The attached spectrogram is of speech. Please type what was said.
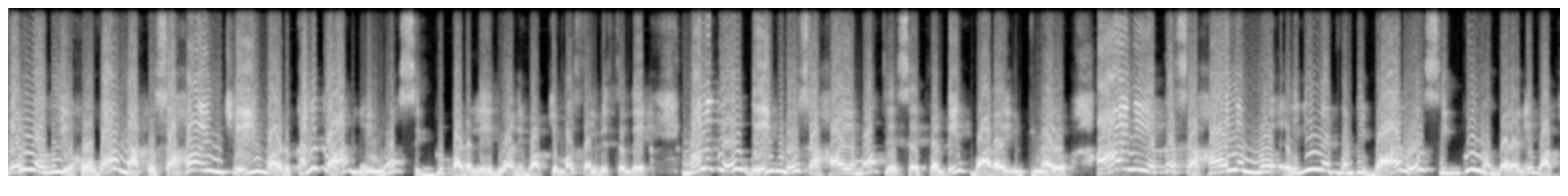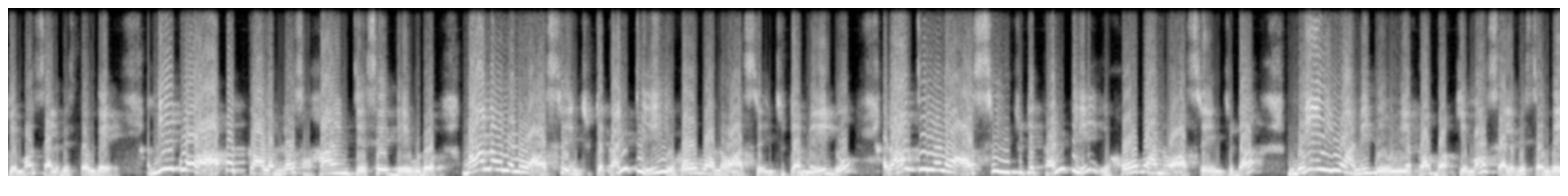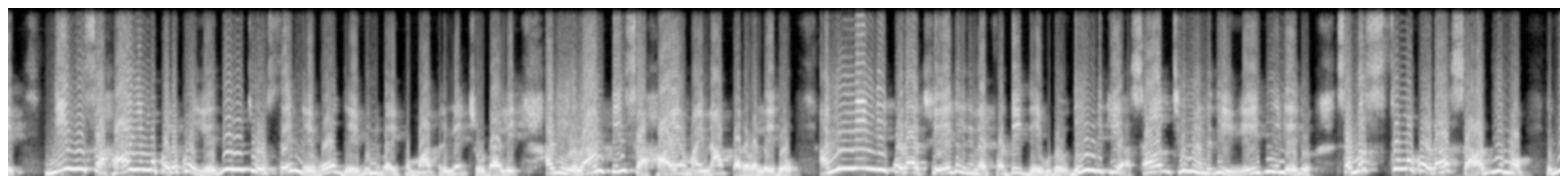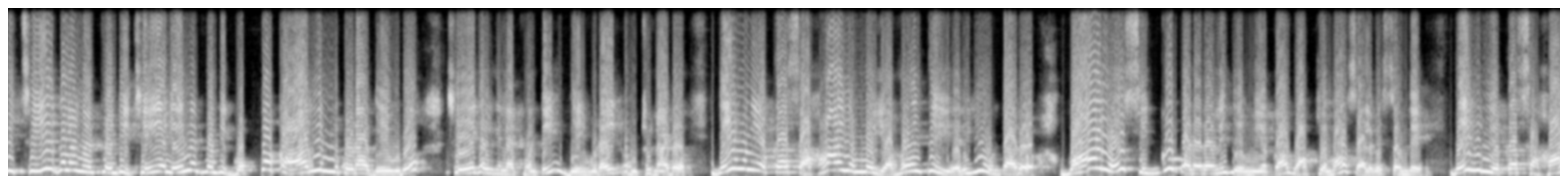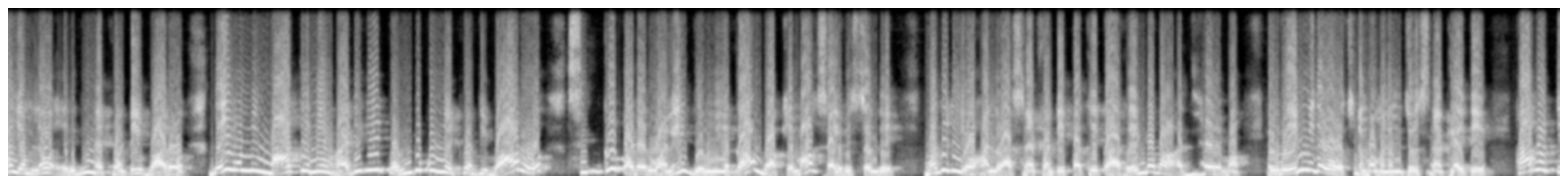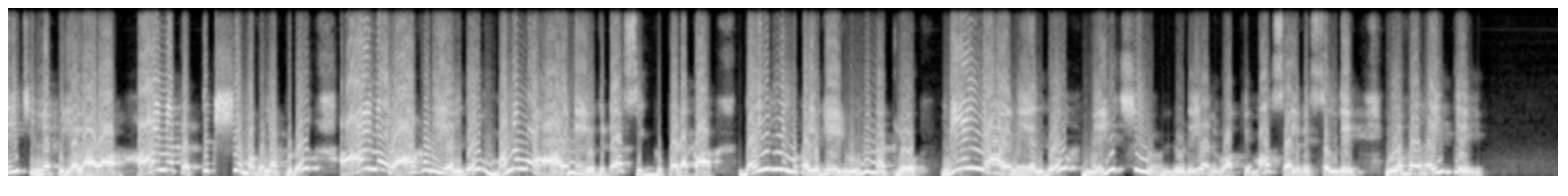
ప్రభువు యహోవా నాకు సహాయం చేయువాడు కనుక నేను సిగ్గుపడలేదు అని వాక్యము సెలవిస్తుంది. మనకు దేవుడు సహాయము చేసేటువంటి వారై ఉంటున్నారు. ఆయన యొక్క సహాయంను ఎరిగినటువంటి వారు సిగ్గు నొందరని వాక్యము సెలవిస్తుంది. మీకు ఆపత్కాలంలో సహాయం చేసే దేవుడు మానవులను ఆశ్రయించుట కంటి యహోవాను ఆశ్రయించుట మేలు. రాజులను ఆశ్రయించుట కంటి యహోవాను ఆశ్రయించుట మేలు అని దేవుని యొక్క వాక్యము సెలవిస్తుంది. నీవు సహాయము కొరకు ఎదురు చూస్తే నీవు దేవుని వైపు మాత్రమే చూడాలి. అది ఎలాంటి సహాయమైనా పర్వాలేదు. అన్నింటినీ కూడా చేయగలిగినటువంటి దేవుడు. దేవుడికి అసాధ్యమైనది ఏదీ లేదు. సమస్తము కూడా సాధ్యము. ఇవి చేయగలనటువంటి చేయలేనటువంటి గొప్ప కార్యము కూడా దేవుడు చేయగలిగినటువంటి దేవుడై ఉంటున్నాడు. దేవుని యొక్క సహాయంలో ఎవరైతే ఎరిగి ఉంటారో వారు సిగ్గుపడరని దేవుని యొక్క వాక్యము సెలవిస్తుంది. దేవుని యొక్క సహాయంలో ఎరిగినటువంటి వారు దేవుణ్ణి మాత్రమే అడిగి పొందుకున్నటువంటి వారు సిగ్గుపడరు అని దేవుని యొక్క వాక్యము సెలవిస్తుంది. మొదటి యోహాన్ రాసినటువంటి పత్రిక రెండవ అధ్యాయము ఇరవై ఎనిమిదవ వచనము మనం చూసినట్లయితే కాబట్టి చిన్న పిల్లలారా ఆయన ప్రత్యక్షమగునప్పుడు ఆయన రాకడి ఎందు మనము ఆయన ఎదుట సిగ్గుపడక ధైర్యము కలిగి ఉండినట్లు మీరు ఆయన ఎందు నిలిచి ఉండు అని వాక్యము సెలవిస్తుంది. ఎవరైతే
